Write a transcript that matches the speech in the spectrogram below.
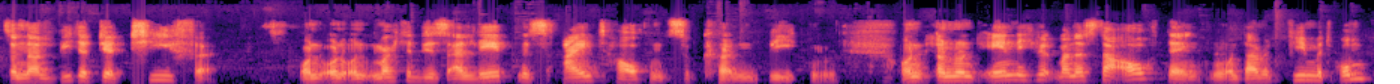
sondern bietet dir Tiefe und, und, und möchte dieses Erlebnis eintauchen zu können bieten. Und, und, und ähnlich wird man es da auch denken und damit viel mit rum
